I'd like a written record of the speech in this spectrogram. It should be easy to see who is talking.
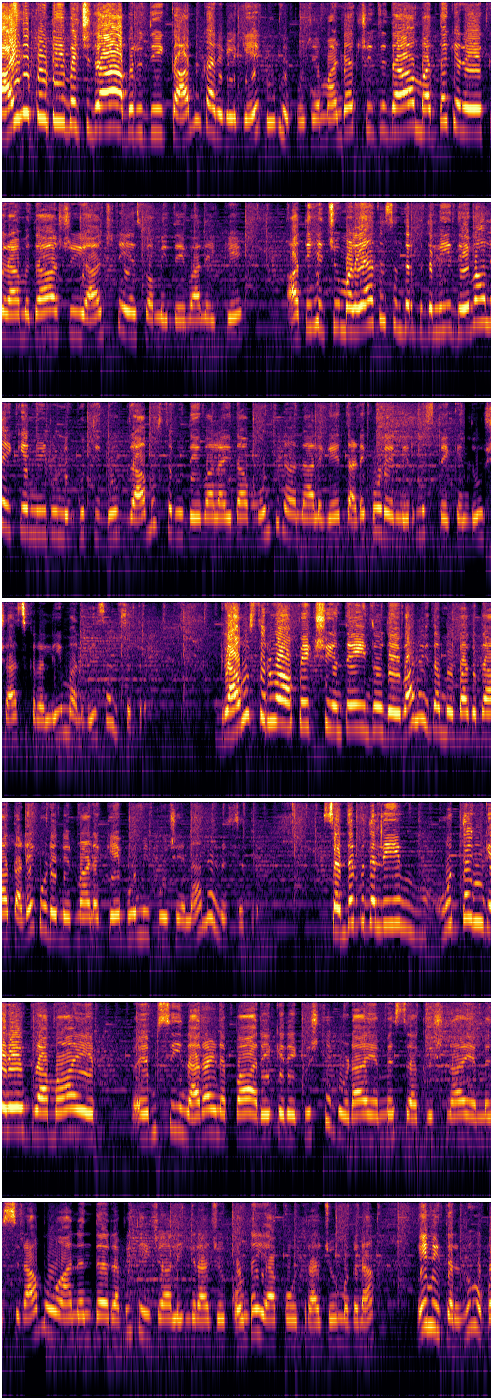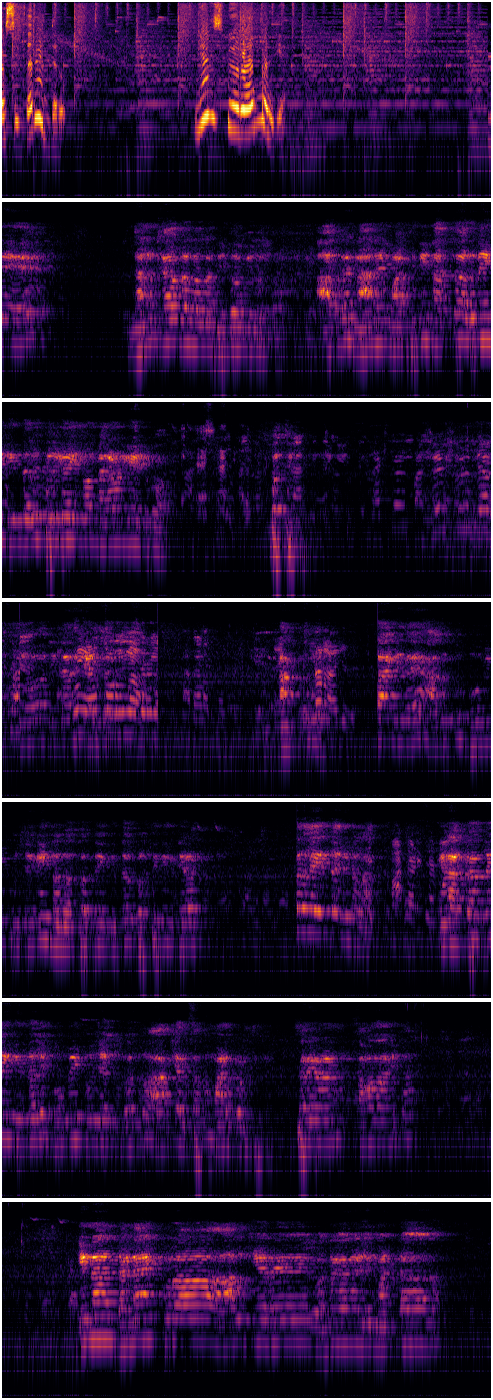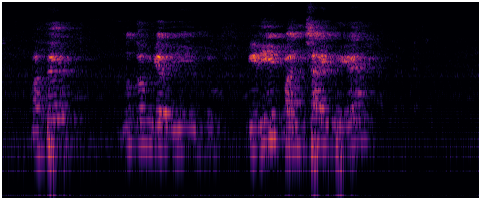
Speaker 1: ಐದು ಕೋಟಿ ವೆಚ್ಚದ ಅಭಿವೃದ್ಧಿ ಕಾಮಗಾರಿಗಳಿಗೆ ಭೂಮಿ ಪೂಜೆ ಮಂಡ್ಯ ಕ್ಷೇತ್ರದ ಮದ್ದಕೆರೆ ಗ್ರಾಮದ ಶ್ರೀ ಆಂಜನೇಯ ಸ್ವಾಮಿ ದೇವಾಲಯಕ್ಕೆ ಅತಿ ಹೆಚ್ಚು ಮಳೆಯಾದ ಸಂದರ್ಭದಲ್ಲಿ ದೇವಾಲಯಕ್ಕೆ ನೀರು ನುಗ್ಗುತ್ತಿದ್ದು ಗ್ರಾಮಸ್ಥರು ದೇವಾಲಯದ ಮುಂದಿನ ನಾಲೆಗೆ ತಡೆಗೋಡೆ ನಿರ್ಮಿಸಬೇಕೆಂದು ಶಾಸಕರಲ್ಲಿ ಮನವಿ ಸಲ್ಲಿಸಿದರು. ಗ್ರಾಮಸ್ಥರು ಅಪೇಕ್ಷೆಯಂತೆ ಇಂದು ದೇವಾಲಯದ ಮುಂಭಾಗದ ತಡೆಗೋಡೆ ನಿರ್ಮಾಣಕ್ಕೆ ಭೂಮಿ ಪೂಜೆಯನ್ನು ನೆರವೇರಿಸಿದರು. ಸಂದರ್ಭದಲ್ಲಿ ಮುದ್ದಂಗೆರೆ ಗ್ರಾಮ MC Narayanappa, Arekere Krishnagowda, MS Krishna, MS Ramu, Ananda, Raviteja, Lingaraju, Kondaiah, Podraju, ಮಗಣ ಇನ್ನಿತರರು ಉಪಸ್ಥಿತರಿದ್ದರು. News bureau Mandya.
Speaker 2: ನನ್ನ ಕಾಲದಲ್ಲೆಲ್ಲ ಬಿದ್ದೋಗಿರೋದು. ಆದ್ರೆ ನಾನೇ ಮಾಡ್ತೀನಿ. ಹತ್ತು ಹದಿನೈದು ದಿನದಲ್ಲಿ ತಿರ್ಗಾ ಇನ್ನೊಂದು ಮೆರವಣಿಗೆ ಇಟ್ಕೋ. ಆಗಿದೆ. ಅದಕ್ಕೂ ಭೂಮಿ ಪೂಜೆಗೆ ಇನ್ನೊಂದು ಹತ್ತೈದು ದಿನದಲ್ಲಿ ಬರ್ತೀನಿ ಅಂತ ಹೇಳಿ. ಇನ್ನು ಹತ್ತೈದು ದಿನದಲ್ಲಿ ಭೂಮಿ ಪೂಜೆಗೆ ಬಂದು ಆ ಕೆಲಸನ ಮಾಡಿಕೊಡ್ತೀನಿ. ಸರಿ ಮೇಡಮ್ ಇನ್ನ ದಣಾಯಪುರ ಆಲ್ಕೆರೆ ವನಗನಹಳ್ಳಿ ಮಟ್ಟ ಮತ್ತೆ ಮುದ್ದಂಗೆರೆ ಈ ಇಡೀ ಪಂಚಾಯತಿಗೆ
